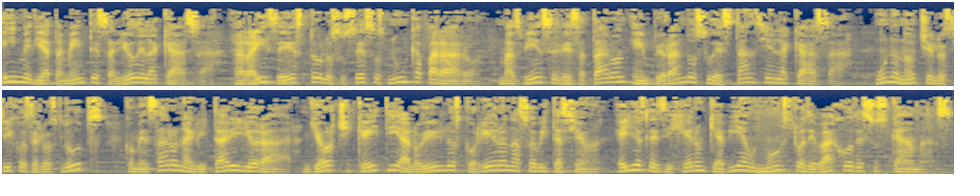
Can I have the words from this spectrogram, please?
e inmediatamente salió de la casa. A raíz de esto, los sucesos nunca pararon, más bien se desataron empeorando su estancia en la casa. Una noche los hijos de los Lutz comenzaron a gritar y llorar. George y Katie al oírlos corrieron a su habitación. Ellos les dijeron que había un monstruo debajo de sus camas.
